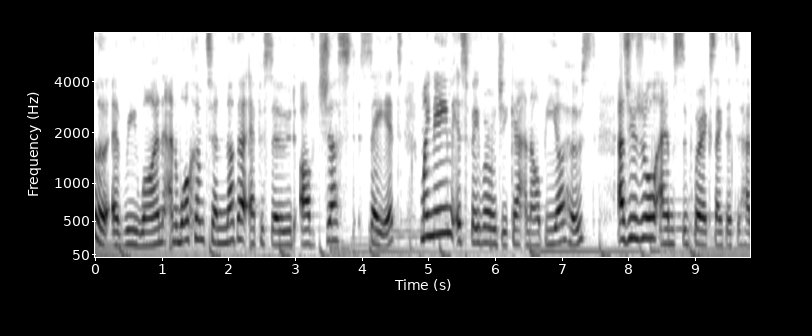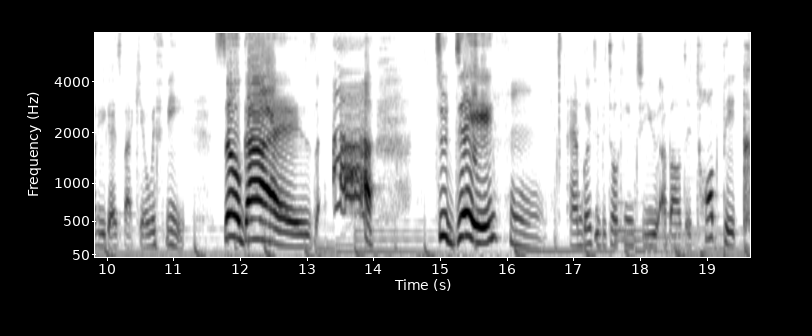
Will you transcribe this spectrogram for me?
Hello, everyone, and welcome to another episode of Just Say It. My name is Favor Ojika, and I'll be your host. As usual, I am super excited to have you guys back here with me. So, guys, ah, today, hmm, I am going to be talking to you about a topic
